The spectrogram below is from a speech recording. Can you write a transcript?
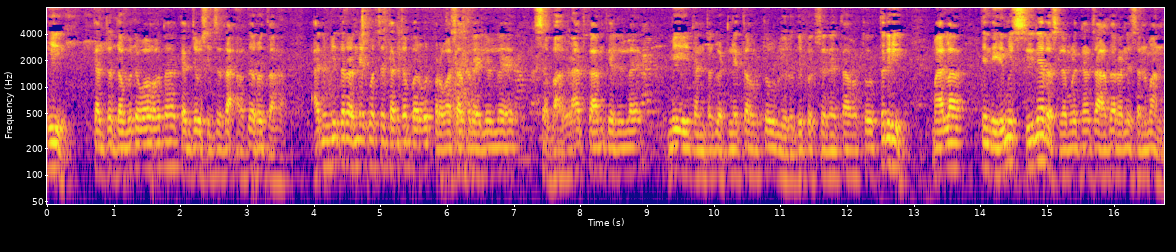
ही त्यांचा दबदबा होता त्यांच्याविषयीचा दा- आदर होता. आणि मी तर अनेक वर्ष त्यांच्याबरोबर प्रवासात राहिलेलो आहे सभागृहात काम केलेलं आहे. मी त्यांचा गटनेता होतो विरोधी पक्षनेता होतो. तरीही मला ते नेहमी सिनियर असल्यामुळे त्यांचा आदर आणि सन्मान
